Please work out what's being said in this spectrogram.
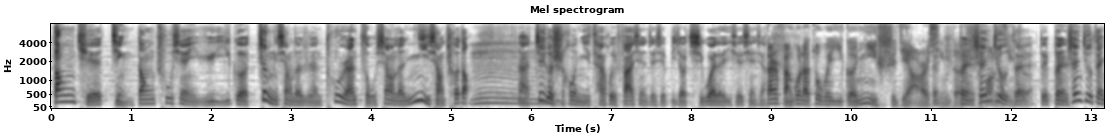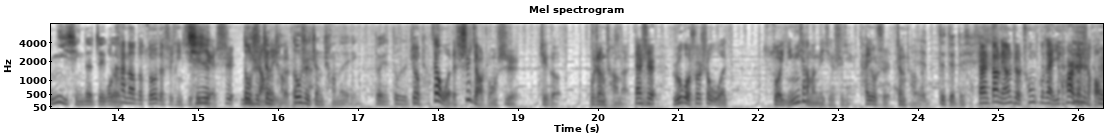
当且仅当出现于一个正向的人突然走向了逆向车道。嗯啊，这个时候你才会发现这些比较奇怪的一些现象。但是反过来，作为一个逆时间而行的本身就在对本身就在逆行的这个我看到的所有的事情，其实实也是都是正常，都是正常的一个，对，都是就正常。在我的视角中是这个不正常的。但是如果说是我所影响的那些事情，它又是正常的呃。对对对对但是当两者冲突在一块儿的时候，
